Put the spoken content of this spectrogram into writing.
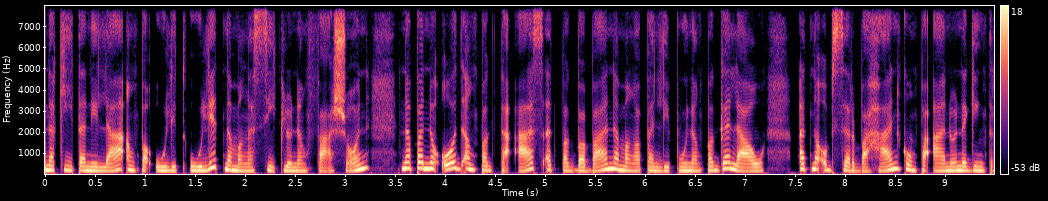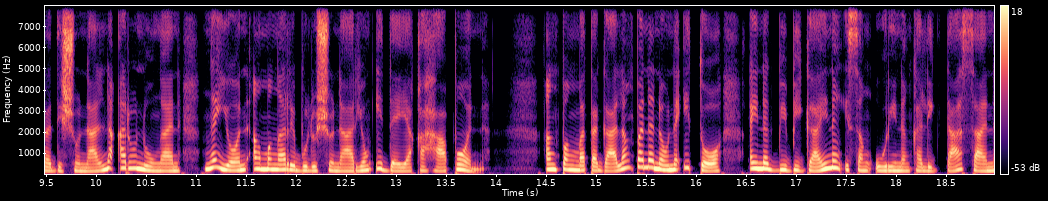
Nakita nila ang paulit-ulit na mga siklo ng fashion, napanood ang pagtaas at pagbaba ng mga panlipunang paggalaw at naobserbahan kung paano naging tradisyonal na arunungan ngayon ang mga revolusyonaryong ideya kahapon. Ang pangmatagalang pananaw na ito ay nagbibigay ng isang uri ng kaligtasan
